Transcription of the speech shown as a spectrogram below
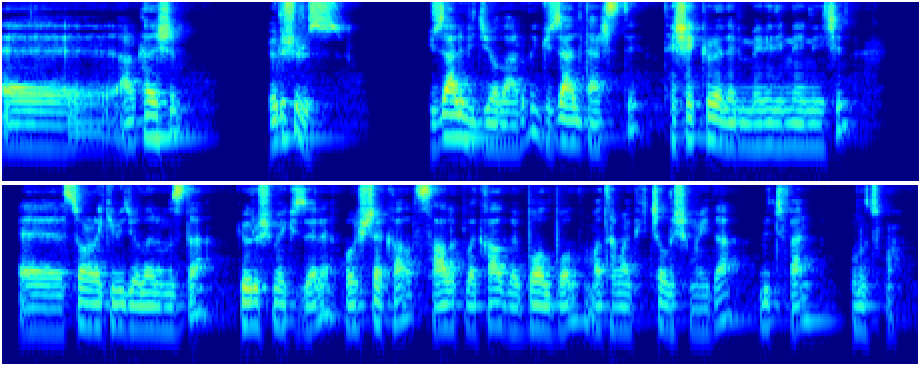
Ee, arkadaşım görüşürüz. Güzel videolardı, güzel dersti. Teşekkür ederim beni dinlediğin için. Ee, sonraki videolarımızda görüşmek üzere. Hoşça kal, sağlıkla kal ve bol bol matematik çalışmayı da lütfen unutma.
